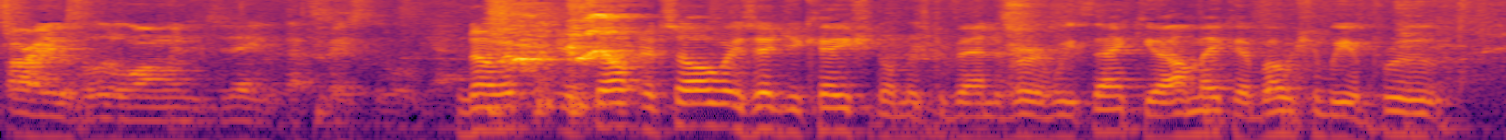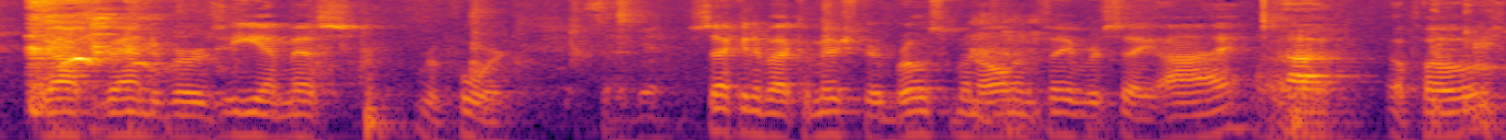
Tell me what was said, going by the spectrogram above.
sorry it was a little long-winded today, but that's basically what we have. No, it's, it's, al- it's always educational, Mr. Vandiver, and we thank you. I'll make a motion, we approve Josh Vandiver's EMS report. Second. Seconded by Commissioner Brosman. All in favor say aye. Aye. Opposed?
